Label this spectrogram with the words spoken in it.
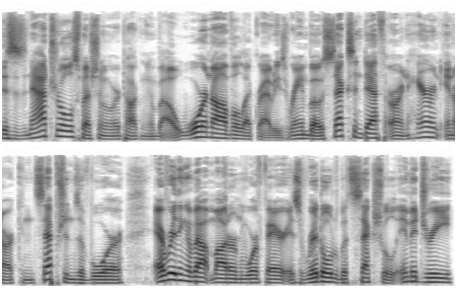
This is natural, especially when we're talking about a war novel like Gravity's Rainbow. Sex and death are inherent in our conceptions of war. Everything about modern warfare is riddled with sexual imagery.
